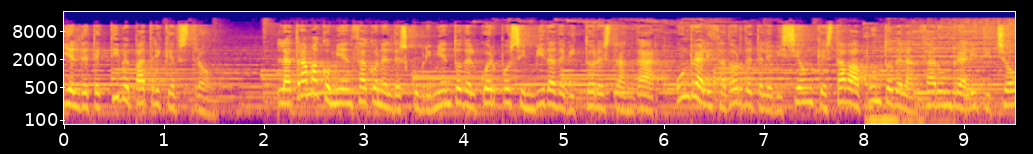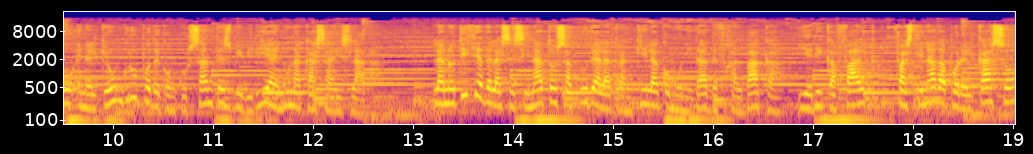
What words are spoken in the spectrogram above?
y el detective Patrick Edstrom. La trama comienza con el descubrimiento del cuerpo sin vida de Víctor Strangar, un realizador de televisión que estaba a punto de lanzar un reality show en el que un grupo de concursantes viviría en una casa aislada. La noticia del asesinato sacude a la tranquila comunidad de Fjalbaka y Erika Falk, fascinada por el caso,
